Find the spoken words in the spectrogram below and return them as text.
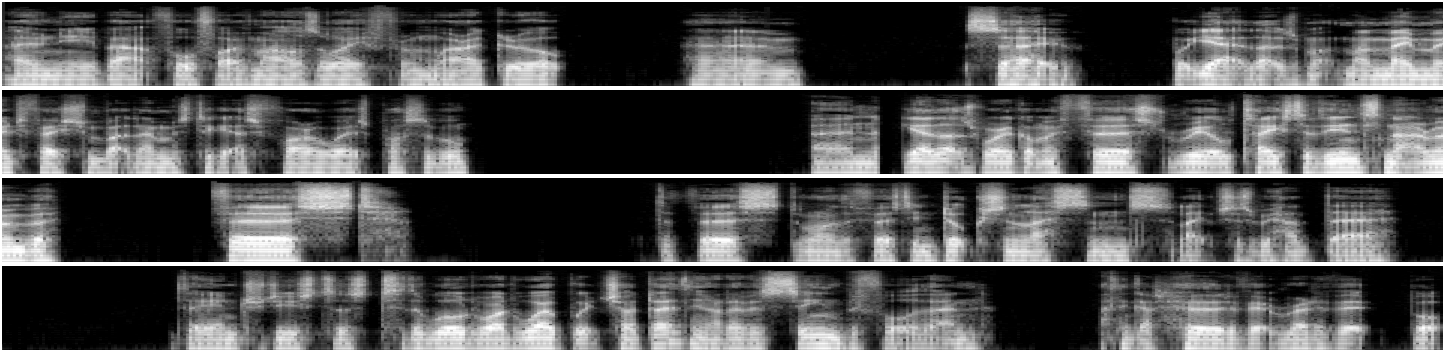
only about four or five miles away from where I grew up. Um, so, but yeah, that was my, my main motivation back then was to get as far away as possible. And yeah, that's where I got my first real taste of the internet. I remember first, the first, one of the first induction lessons, lectures we had there they introduced us to the World Wide Web, which I don't think I'd ever seen before then. I think I'd heard of it, read of it, but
